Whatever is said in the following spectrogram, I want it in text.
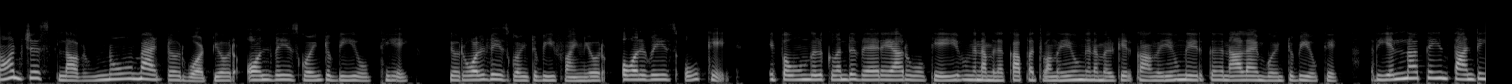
not just love no matter what you're always going to be okay you're always going to be fine you're always okay இப்போ உங்களுக்கு வந்து வேற யாரும் ஓகே இவங்க நம்மளை காப்பாற்றுவாங்க இவங்க நம்மளுக்கு இருக்காங்க இவங்க இருக்கிறதுனால I'm going to be okay அது எல்லாத்தையும் தாண்டி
